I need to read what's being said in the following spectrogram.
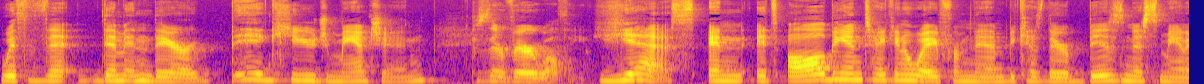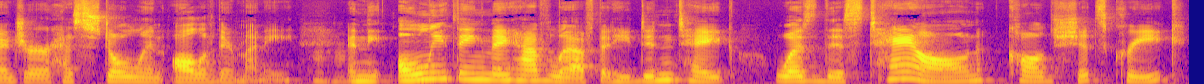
with the, them in their big, huge mansion. Because they're very wealthy. Yes, and it's all being taken away from them because their business manager has stolen all of their money. Mm-hmm. And the only thing they have left that he didn't take was this town called Schitt's Creek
